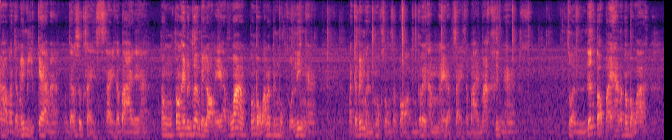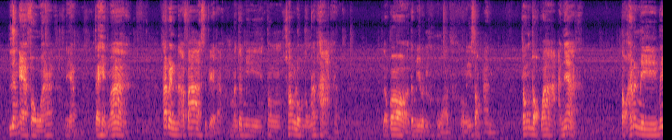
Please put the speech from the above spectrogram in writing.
มาก มันจะไม่บีบแก้มฮะ มันจะรู้สึกใส่ใส่สบายเลยฮะ ต้องต้องให้เพื่อนๆไปลองเองครับ เพราะว่าต้องบอกว่ามันเป็นหมวกทัวริงฮะ มันจะไม่เหมือนหมวกทรงสปอร์ต มันก็เลยทำให้แบบใส่สบายมากขึ้นนะฮะ ส่วนเรื่องต่อไปฮะก็ต้องบอกว่าเรื่อง Air 4ฮะเนี่ยครับ จะเห็นว่า ถ้าเป็น Alpha 11อะ มันจะมีตรงช่องลมตรงหน้าผากครับ แล้วก็จะมีบนหัวตรงนี้สองอัน ต้องบอกว่าอันเนี้ยต่อให้มันมีไม่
